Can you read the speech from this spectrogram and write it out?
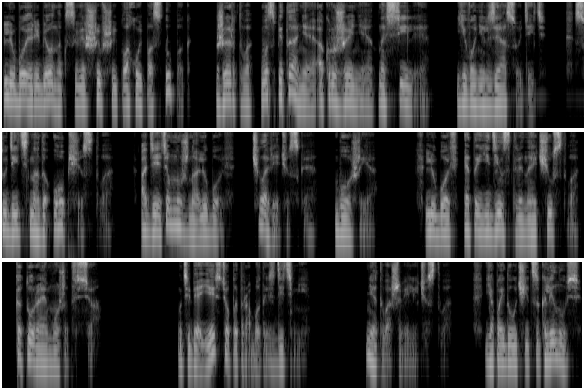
Любой ребенок, совершивший плохой поступок, жертва воспитания, окружения, насилия. Его нельзя судить. Судить надо общество. А детям нужна любовь, человеческая, Божья. Любовь — это единственное чувство, которое может все. У тебя есть опыт работы с детьми? Нет, Ваше Величество. Я пойду учиться, клянусь.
